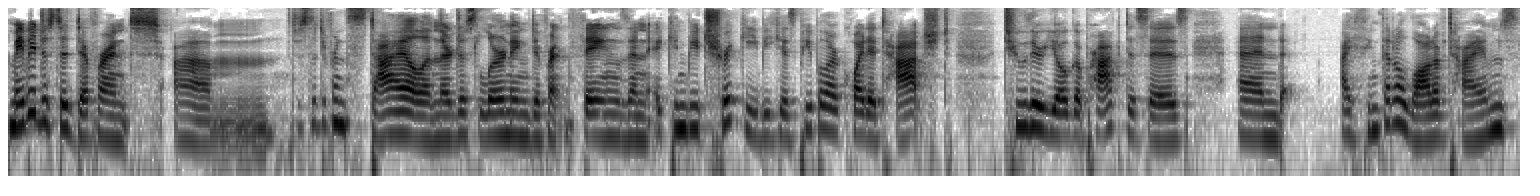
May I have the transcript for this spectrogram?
maybe just a different um, just a different style and they're just learning different things. And it can be tricky because people are quite attached to their yoga practices. And i think that a lot of times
